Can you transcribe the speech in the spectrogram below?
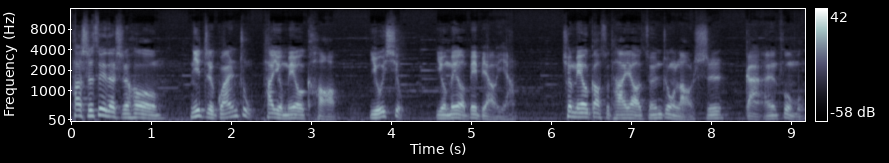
他十岁的时候，你只关注他有没有考优秀，有没有被表扬。却没有告诉他要尊重老师、感恩父母。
